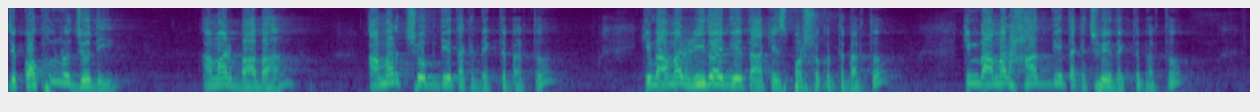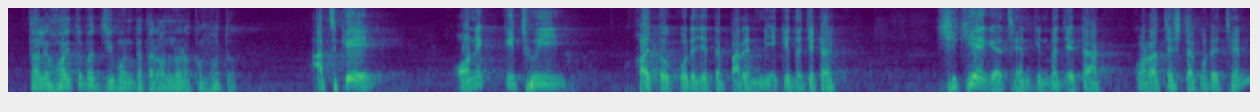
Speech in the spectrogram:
যে কখনো যদি আমার বাবা আমার চোখ দিয়ে তাকে দেখতে পারতো কিংবা আমার হৃদয় দিয়ে তাকে স্পর্শ করতে পারতো কিংবা আমার হাত দিয়ে তাকে ছুঁয়ে দেখতে পারতো তাহলে হয়তো বা জীবনটা তার অন্যরকম হতো। আজকে অনেক কিছুই হয়তো করে যেতে পারেননি কিন্তু যেটা শিখিয়ে গেছেন কিংবা যেটা করার চেষ্টা করেছেন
